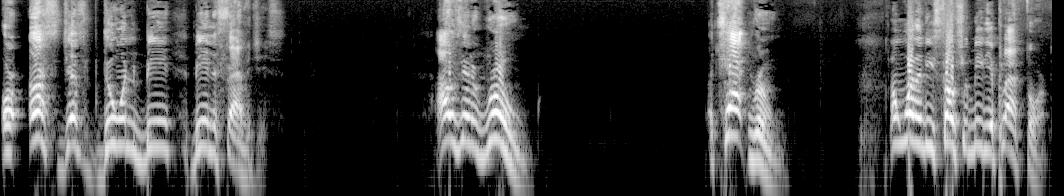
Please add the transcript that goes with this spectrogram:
or us just doing being being the savages. I was in a room, a chat room, on one of these social media platforms.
